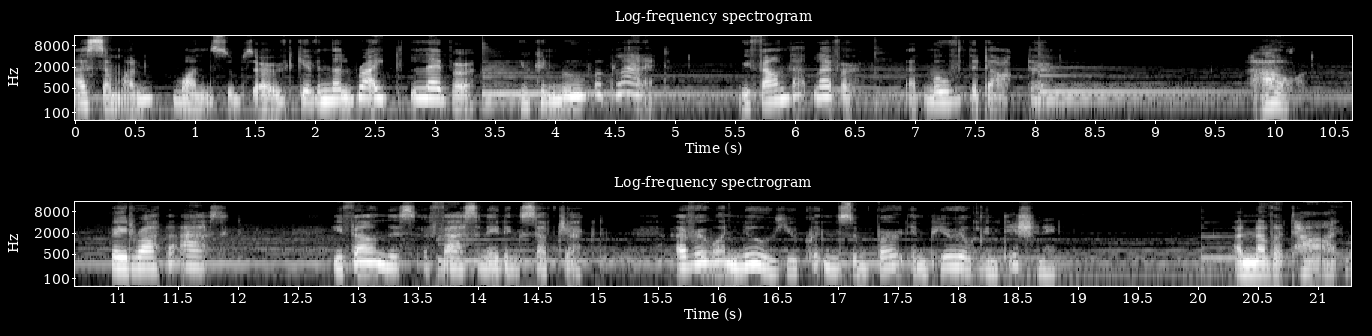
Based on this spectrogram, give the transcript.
as someone once observed, given the right lever, you can move a planet. We found that lever that moved the doctor. How? Feyd-Rautha asked. He found this a fascinating subject. Everyone knew you couldn't subvert Imperial conditioning. Another time,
